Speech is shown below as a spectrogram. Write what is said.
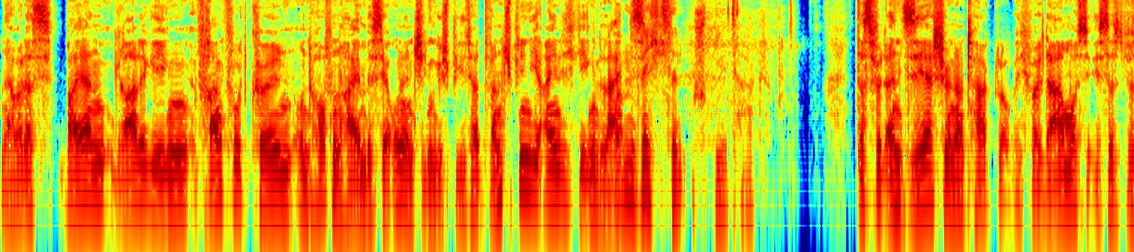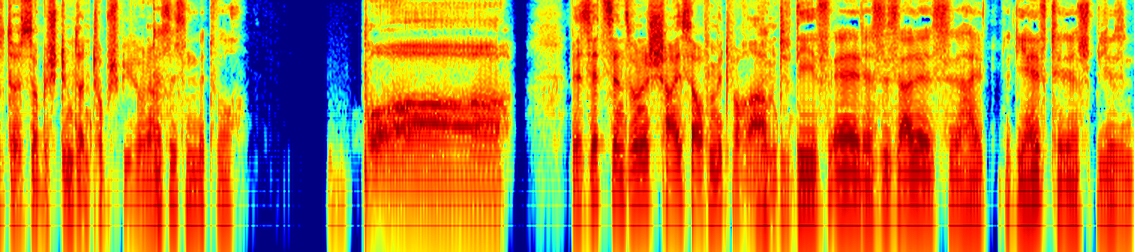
Ja, aber dass Bayern gerade gegen Frankfurt, Köln und Hoffenheim bisher unentschieden gespielt hat, wann spielen die eigentlich gegen Leipzig? Am 16. Spieltag. Das wird ein sehr schöner Tag, glaube ich, weil da muss, ist das, wird, das ist doch bestimmt ein Topspiel, oder? Das ist ein Mittwoch. Boah. Wer setzt denn so eine Scheiße auf Mittwochabend? Die DFL, das ist alles halt, die Hälfte der Spiele sind,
